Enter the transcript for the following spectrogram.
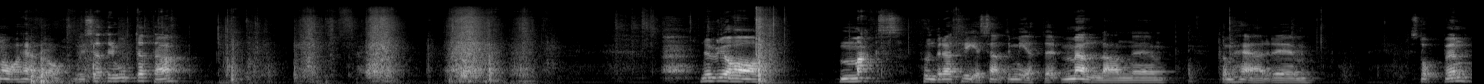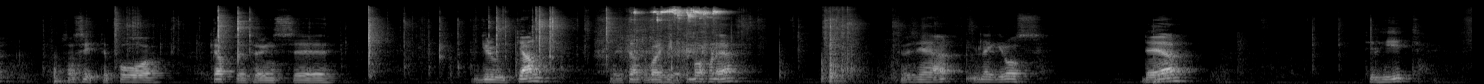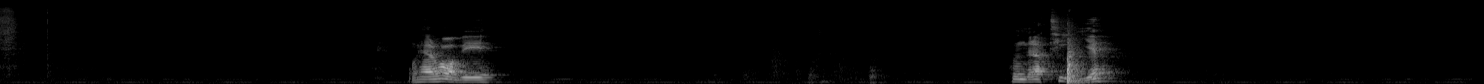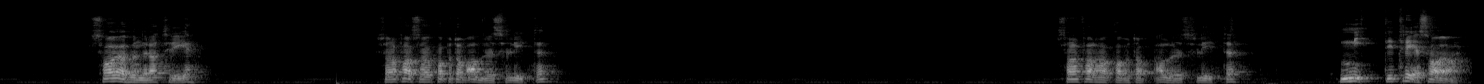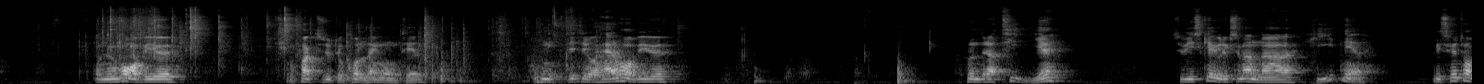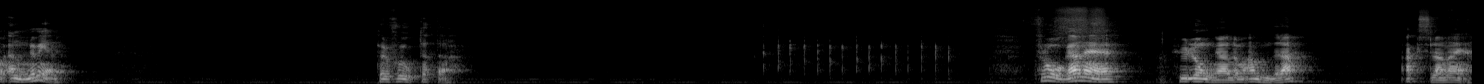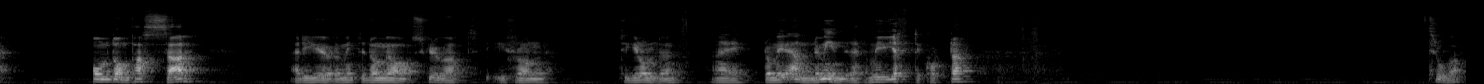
Kan ha här då. Vi sätter ihop detta. Nu vill jag ha max 103 cm mellan eh, de här eh, stoppen som sitter på kraftöverföringsgrunkan. Eh, jag vet inte vad det heter bara för det. Ska vi se här. Vi lägger oss där. Till hit. Och här har vi Hundratio. Sa jag 103? I sådana fall så har jag kapat av alldeles för lite. I sådana fall har jag kapat av alldeles för lite. 93 sa jag. Och nu har vi ju... Jag var faktiskt ute och kollade en gång till. 93 och här har vi ju 110. Så vi ska ju liksom ända hit ner. Vi ska ju ta ännu mer. För att få ihop detta. Frågan är hur långa de andra axlarna är. Om de passar. Nej det gör de inte. De jag har skruvat ifrån till grollen. Nej, de är ju ännu mindre. De är ju jättekorta. Tror jag.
